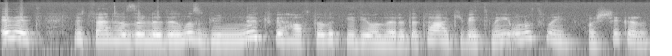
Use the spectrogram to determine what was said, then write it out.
Evet, lütfen hazırladığımız günlük ve haftalık videoları da takip etmeyi unutmayın. Hoşçakalın.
